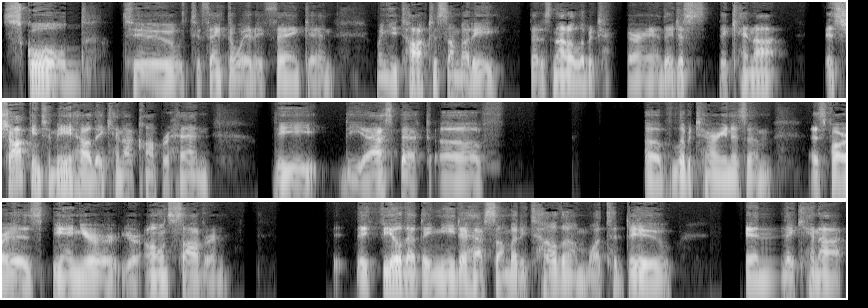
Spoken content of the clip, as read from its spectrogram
schooled to to think the way they think. And when you talk to somebody that is not a libertarian they just they cannot it's shocking to me how they cannot comprehend the the aspect of of libertarianism as far as being your your own sovereign they feel that they need to have somebody tell them what to do and they cannot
